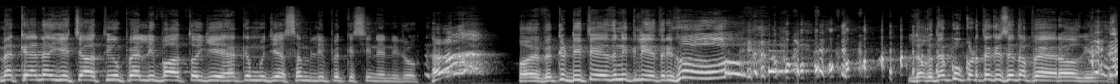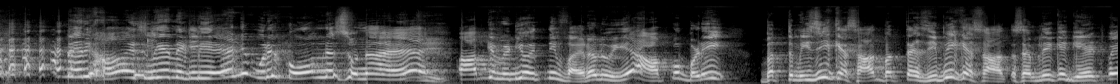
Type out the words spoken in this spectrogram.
मैं कहना ये चाहती हूँ पहली बात तो ये है कि मुझे असेंबली पे किसी ने नहीं रोका। वे किड्डी तेज निकली है तेरी। हो! लगता कुकड़ ते किसी का पैर आ गया। मेरी हाँ इसलिए निकली है कि पूरी कौम ने सुना है। आपकी वीडियो इतनी वायरल हुई है आपको बड़ी बदतमीजी के साथ बदतहजीबी के साथ असेंबली के गेट पे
